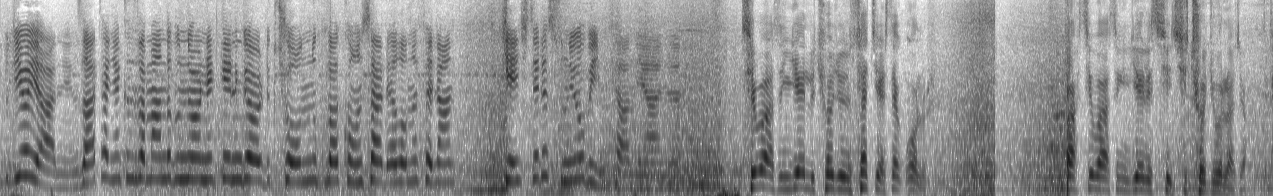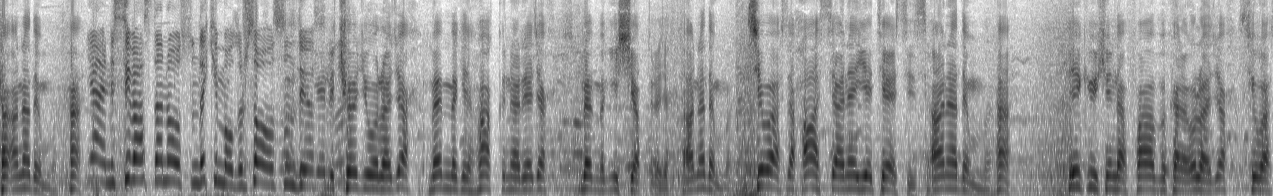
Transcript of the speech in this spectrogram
kurabiliyor yani. Zaten yakın zamanda bunun örneklerini gördük. Çoğunlukla konser alanı falan gençlere sunuyor bu imkanı yani. Sivas'ın yerli çocuğunu seçersek olur. Bak Sivas'ın yerli si- si- çocuğu olacak. Ha, anladın mı? Ha. Yani Sivas'tan olsun da kim olursa olsun diyorsunuz. Yerli çocuğu olacak, memleketin hakkını arayacak, memleket iş yaptıracak. Anladın mı? Sivas'ta hastane yetersiz. Anladın mı? Ha. İki üçünde fabrikalar olacak, Sivas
